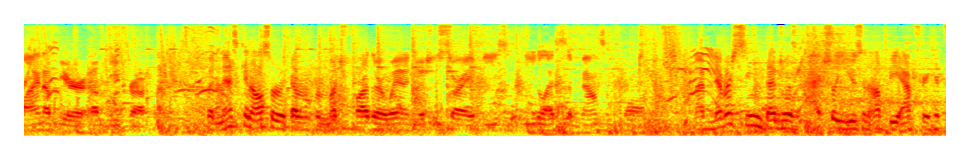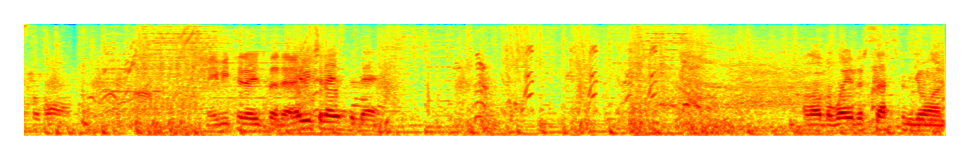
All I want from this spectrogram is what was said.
line up your up B cross. but Ness can also recover from much farther away on Yoshi's story if he uses, utilizes a bounce bouncing wall. I've never seen Bengels actually use an up B after he hits the wall. Maybe today's the day. Maybe today's the day. Although the way the set's been going,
